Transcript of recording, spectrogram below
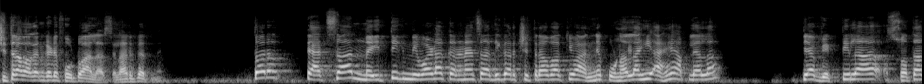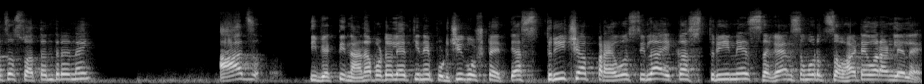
Chitra वाघांकडे फोटो आला असेल हरकत नाही. तर त्याचा नैतिक निवाडा करण्याचा अधिकार चित्रावा किंवा अन्य कोणालाही आहे आपल्याला? त्या व्यक्तीला स्वतःचं स्वातंत्र्य नाही. आज ती व्यक्ती नाना पटोले आहेत की नाही पुढची गोष्ट आहे त्या स्त्रीच्या प्रायव्हसीला एका स्त्रीने सगळ्यांसमोर चव्हाट्यावर आणलेलं आहे.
